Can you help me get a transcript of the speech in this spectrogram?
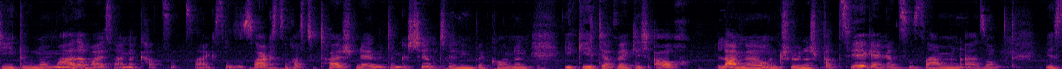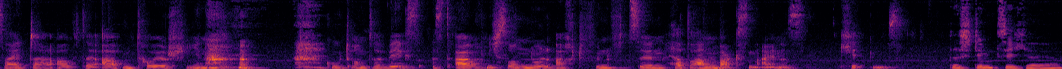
die du normalerweise einer Katze zeigst. Also sagst, du hast total schnell mit dem Geschirrtraining begonnen. Ihr geht ja wirklich auch lange und schöne Spaziergänge zusammen. Also ihr seid da auf der Abenteuerschiene gut unterwegs. Ist auch nicht so ein 0815 Heranwachsen eines Kittens. Das stimmt sicher, ja.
